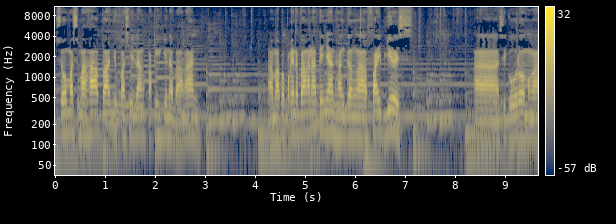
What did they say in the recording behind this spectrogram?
so mas mahaba nyo pa silang pakikinabangan. Ah, mapapakinabangan natin yan hanggang 5 years. Ah, siguro mga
